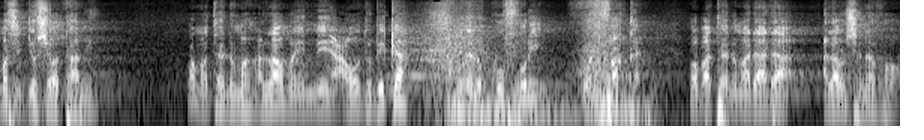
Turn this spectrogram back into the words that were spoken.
mọ́sì jósì ọ̀tá mi. Wọ́n mọ̀ tẹnumọ́ Allahumma inni a'udhu bika minal kufri wal faqr bọ́ba tẹnumọ́ dáadáa aláwọ̀ sinẹ́ fún ọ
